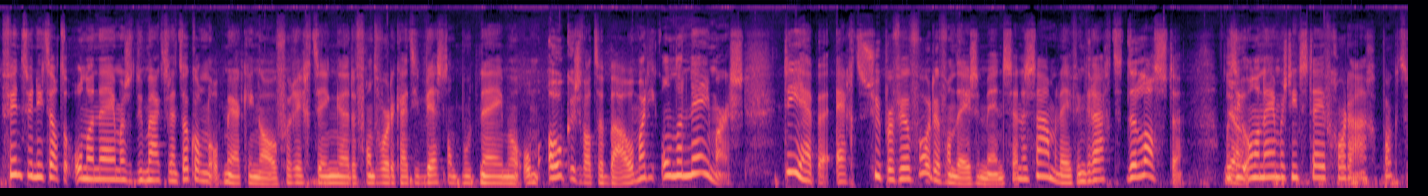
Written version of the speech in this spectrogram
Vindt u niet dat de ondernemers... u maakte net ook al een opmerking over... richting uh, de verantwoordelijkheid die Westland moet nemen... om ook eens wat te bouwen. Maar die ondernemers, die hebben echt superveel voordeel van deze mensen. En de samenleving draagt de lasten. Moet ja. die ondernemers niet stevig worden aangepakt?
